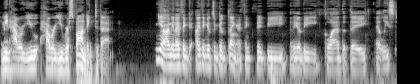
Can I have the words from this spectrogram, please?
I mean, how are you how are you responding to that? Yeah, I mean, I think I think it's a good thing. I think they'd be, I think I'd be glad that they at least.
